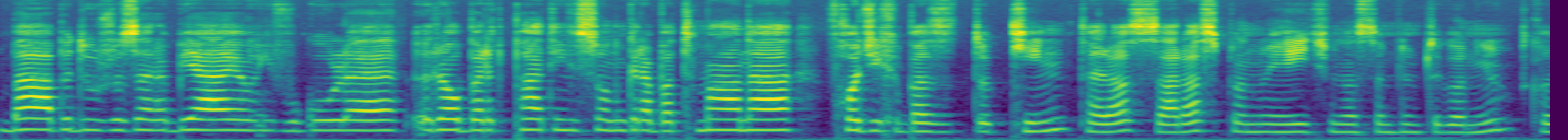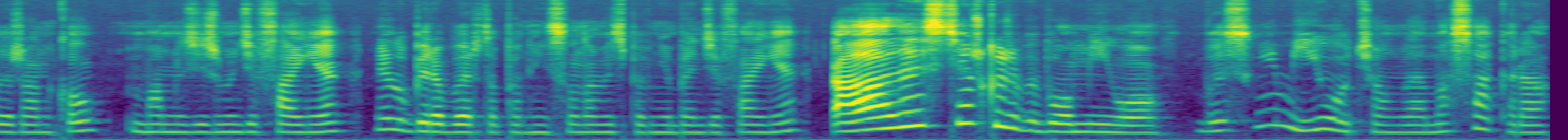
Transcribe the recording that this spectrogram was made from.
baby dużo zarabiają i w ogóle Robert Pattinson gra Batmana, wchodzi chyba do kin teraz, zaraz, planuję iść w następnym tygodniu z koleżanką, mam nadzieję, że będzie fajnie. Ja lubię Roberta Pattinsona, więc pewnie będzie fajnie, ale jest ciężko, żeby było miło, bo jest niemiło ciągle, masakra.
